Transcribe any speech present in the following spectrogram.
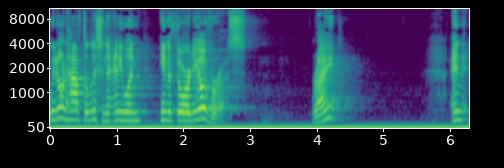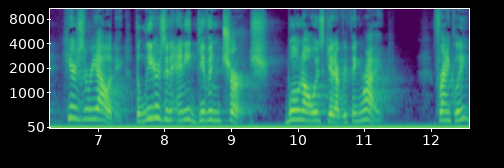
we don't have to listen to anyone in authority over us. Right? And here's the reality the leaders in any given church won't always get everything right. Frankly,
